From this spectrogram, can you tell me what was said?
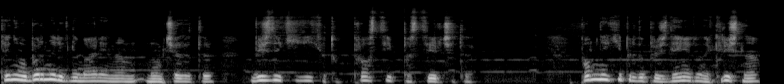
Те не обърнали внимание на момчетата, виждайки ги като прости пастирчета. Помняйки предупреждението на Кришна,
